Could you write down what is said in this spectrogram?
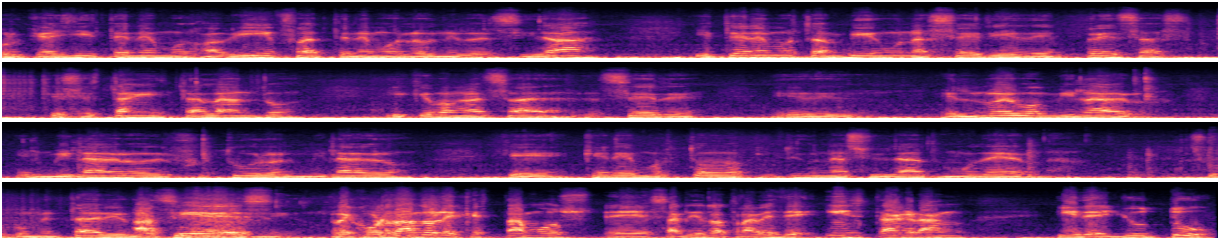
porque allí tenemos a BINFA, tenemos la universidad y tenemos también una serie de empresas que se están instalando y que van a ser eh, el nuevo milagro, el milagro del futuro, el milagro que queremos todos de una ciudad moderna. Su comentario. Así es, recordándole que estamos eh, saliendo a través de Instagram y de YouTube,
